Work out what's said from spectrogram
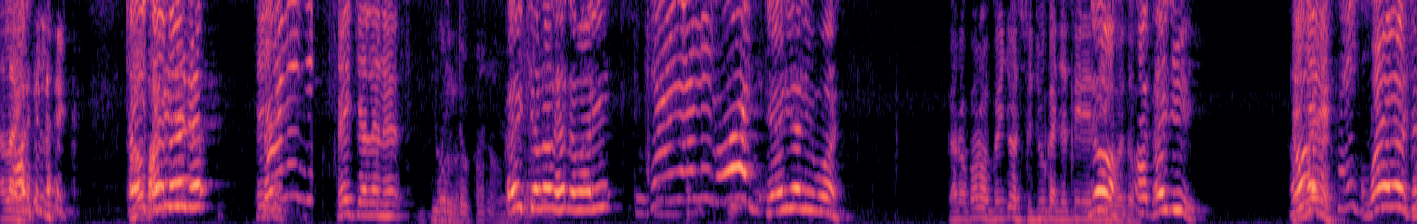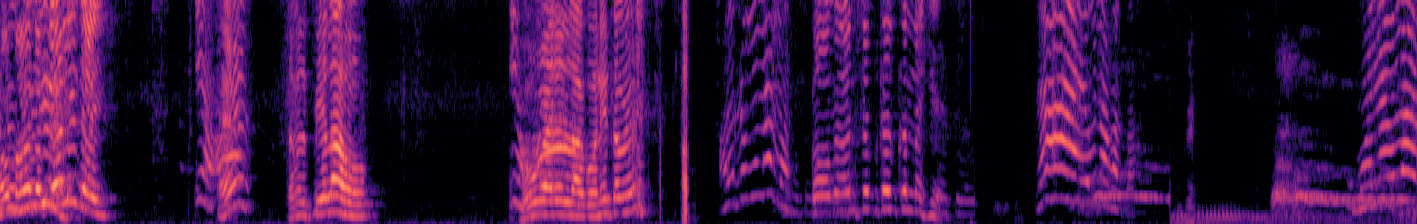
લાઈક કઈ ચેનલ હે. કઈ ચેનલ હે તમારી? મોજ. કરો કરો ભેજો જો સુઝુકા જતી રહી જો આ ગઈજી તમે પેલા હો. બહુ વાયરલ લાગો નહીં તમે? હવે અનસબસ્ક્રાઇબ કરી નાખીએ. ના એવું ના કરતા. મને ઓલા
